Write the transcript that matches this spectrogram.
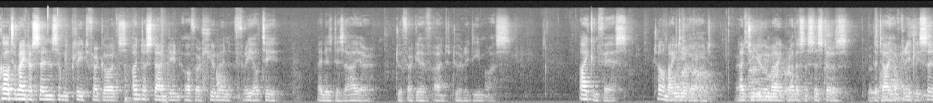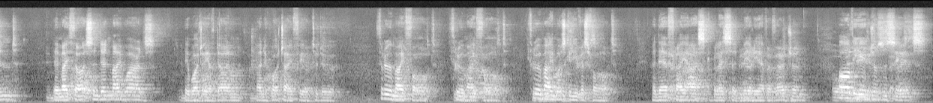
I recall to mind our sins and we plead for God's understanding of our human frailty and his desire to forgive and to redeem us. I confess to Almighty God and to you, my brothers and sisters, that I have greatly sinned in my thoughts and in my words, in what I have done and in what I failed to do. Through my fault, through my fault, through my most grievous fault. And therefore I ask, Blessed Mary, ever Virgin, all the angels and saints,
